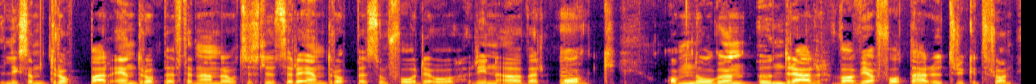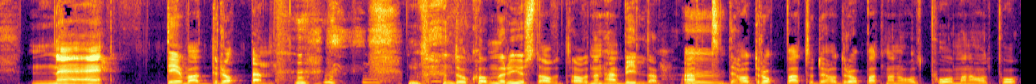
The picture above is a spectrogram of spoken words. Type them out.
liksom droppar en droppe efter den andra och till slut så är det en droppe som får det att rinna över. Mm. Och om någon undrar var vi har fått det här uttrycket från, nej, det var droppen. Då kommer det just av, av den här bilden, att mm. det har droppat och det har droppat, man har hållit på, man har hållit på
